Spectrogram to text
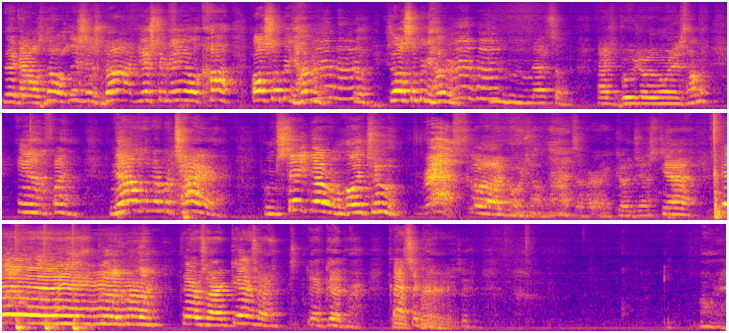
the gals know, this is not just a little call. Also big hummer. He's also big hummer. Mm, that's a that's Bujoe the one who's humming. And finally, now that I'm retired from state government, I'm going to rest. Good, Bujoe. That's a very good just yeah. Yay! Good bird. There's our there's our, a good bird. That's a good. Okay.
